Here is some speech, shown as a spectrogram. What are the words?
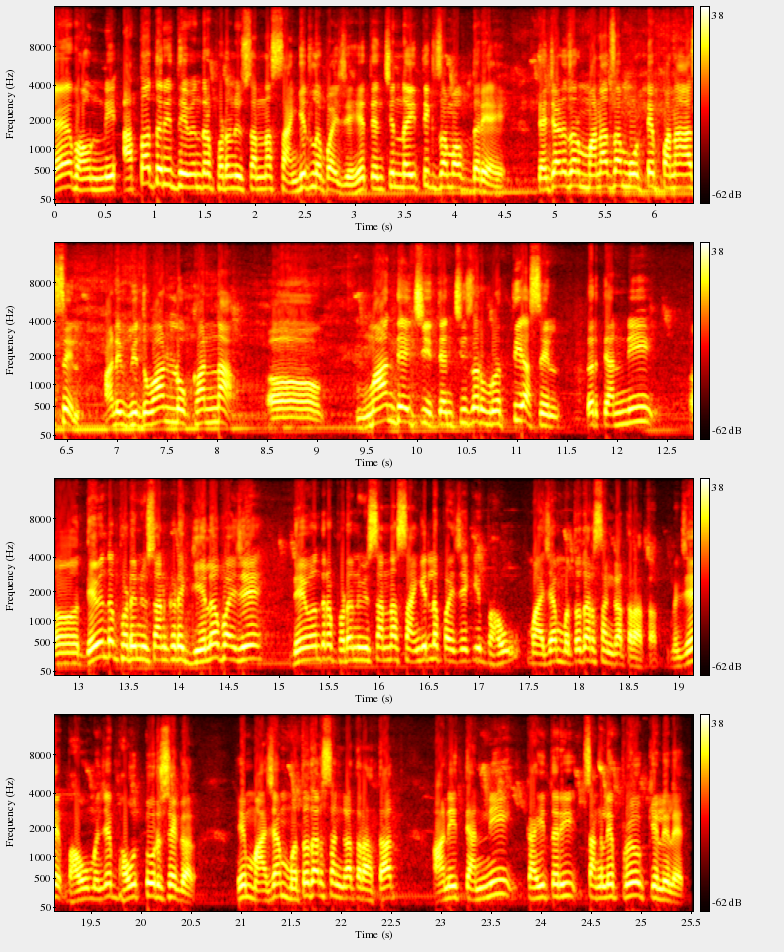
जया भाऊंनी आता तरी देवेंद्र फडणवीसांना सांगितलं पाहिजे. हे त्यांची नैतिक जबाबदारी आहे. त्यांच्याकडे जर मनाचा मोठेपणा असेल आणि विद्वान लोकांना मान द्यायची त्यांची जर वृत्ती असेल तर त्यांनी देवेंद्र फडणवीसांकडे गेलं पाहिजे. देवेंद्र फडणवीसांना सांगितलं पाहिजे की भाऊ माझ्या मतदारसंघात राहतात. म्हणजे भाऊ म्हणजे भाऊ तोरशेकर हे माझ्या मतदारसंघात राहतात आणि त्यांनी काहीतरी चांगले प्रयोग केलेले आहेत.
